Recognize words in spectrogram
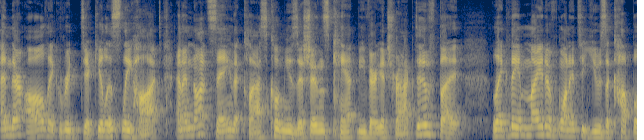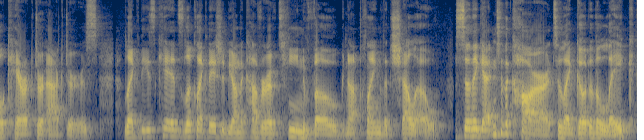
and they're all like ridiculously hot. And I'm not saying that classical musicians can't be very attractive, but like they might have wanted to use a couple character actors. Like these kids look like they should be on the cover of Teen Vogue, not playing the cello. So they get into the car to like go to the lake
